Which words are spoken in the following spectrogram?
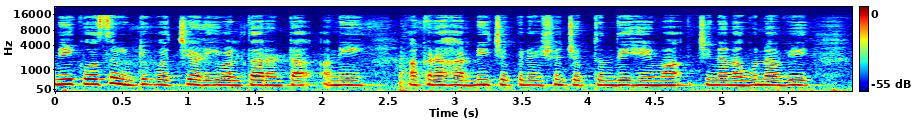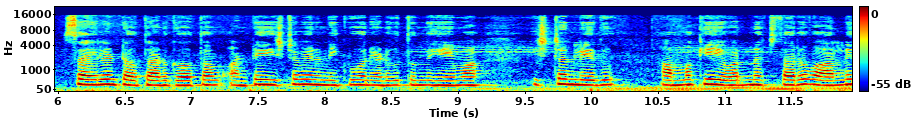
నీ కోసం ఇంటికి వచ్చి అడిగి వెళ్తారంట అని అక్కడ హర్ణి చెప్పిన విషయం చెప్తుంది హేమ. చిన్న నవ్వు నవ్వి సైలెంట్ అవుతాడు గౌతమ్. అంటే ఇష్టమైన నీకు అని అడుగుతుంది హేమ. ఇష్టం లేదు. అమ్మకి ఎవరు నచ్చుతారో వాళ్ళనే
